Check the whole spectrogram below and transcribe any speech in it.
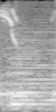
Música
